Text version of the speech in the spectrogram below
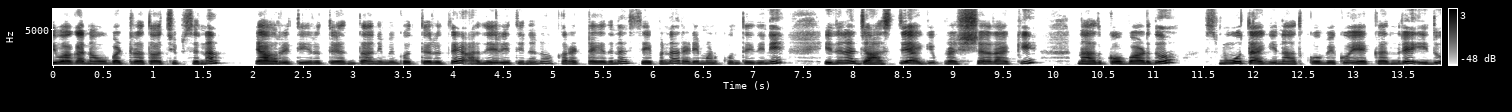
ಇವಾಗ ನಾವು ಬಟ್ರ್ ಅಥವಾ ಚಿಪ್ಸನ್ನು ಯಾವ ರೀತಿ ಇರುತ್ತೆ ಅಂತ ನಿಮಗೆ ಗೊತ್ತಿರುತ್ತೆ, ಅದೇ ರೀತಿ ನಾನು ಕರೆಕ್ಟಾಗಿ ಅದನ್ನು ಸೇಪನ್ನು ರೆಡಿ ಮಾಡ್ಕೊತಾ ಇದ್ದೀನಿ. ಇದನ್ನು ಜಾಸ್ತಿಯಾಗಿ ಪ್ರೆಷರ್ ಹಾಕಿ ನಾದ್ಕೋಬಾರ್ದು ಸ್ಮೂತಾಗಿ ನಾದ್ಕೋಬೇಕು ಯಾಕಂದರೆ ಇದು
